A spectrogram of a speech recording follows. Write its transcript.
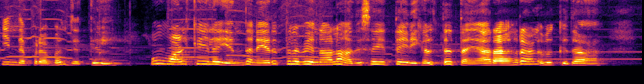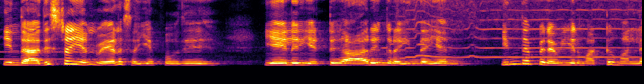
இந்த பிரபஞ்சத்தில் உன் வாழ்க்கையில் எந்த நேரத்தில் வேணாலும் அதிசயத்தை நிகழ்த்த தயாராகிற அளவுக்கு தான் இந்த அதிர்ஷ்ட எண் வேலை செய்ய போகுது. ஏழு எட்டு ஆறுங்கிற இந்த எண் இந்த பிறவியில் மட்டுமல்ல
